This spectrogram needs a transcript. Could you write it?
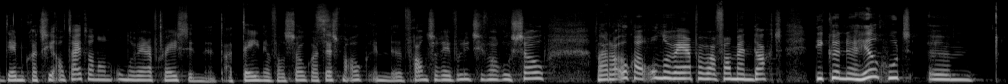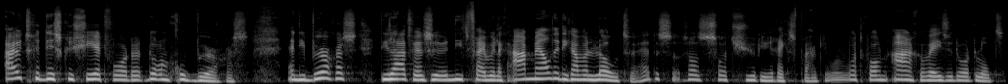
democratie altijd al een onderwerp geweest. In het Athene van Socrates, maar ook in de Franse Revolutie van Rousseau. Waren er ook al onderwerpen waarvan men dacht, die kunnen heel goed um, uitgediscussieerd worden door een groep burgers. En die burgers die laten we ze niet vrijwillig aanmelden, die gaan we loten. Hè? Dus zoals een soort juryrechtspraak. Je wordt gewoon aangewezen door het lot.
